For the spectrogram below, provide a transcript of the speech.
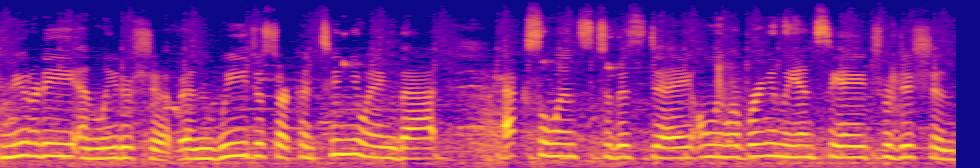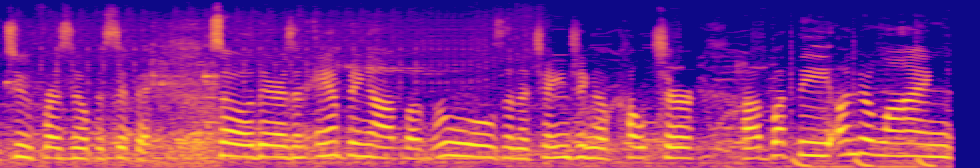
community and leadership. And we just are continuing that excellence to this day, only we're bringing the NCAA tradition to Fresno Pacific. So there's an amping up of rules and a changing of culture, uh, but the underlying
